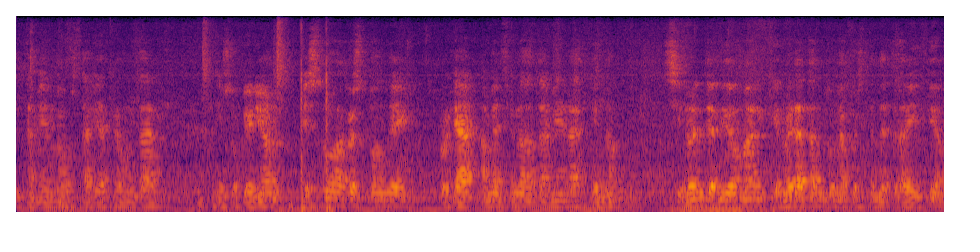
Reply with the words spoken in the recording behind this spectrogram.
y también me gustaría preguntar, en su opinión, ¿eso responde, porque ha, mencionado también que no, si no he entendido mal, que no era tanto una cuestión de tradición?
